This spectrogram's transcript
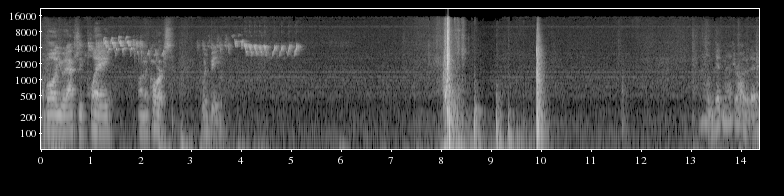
a ball you would actually play on the course would be. Oh, I'm hitting that draw today.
